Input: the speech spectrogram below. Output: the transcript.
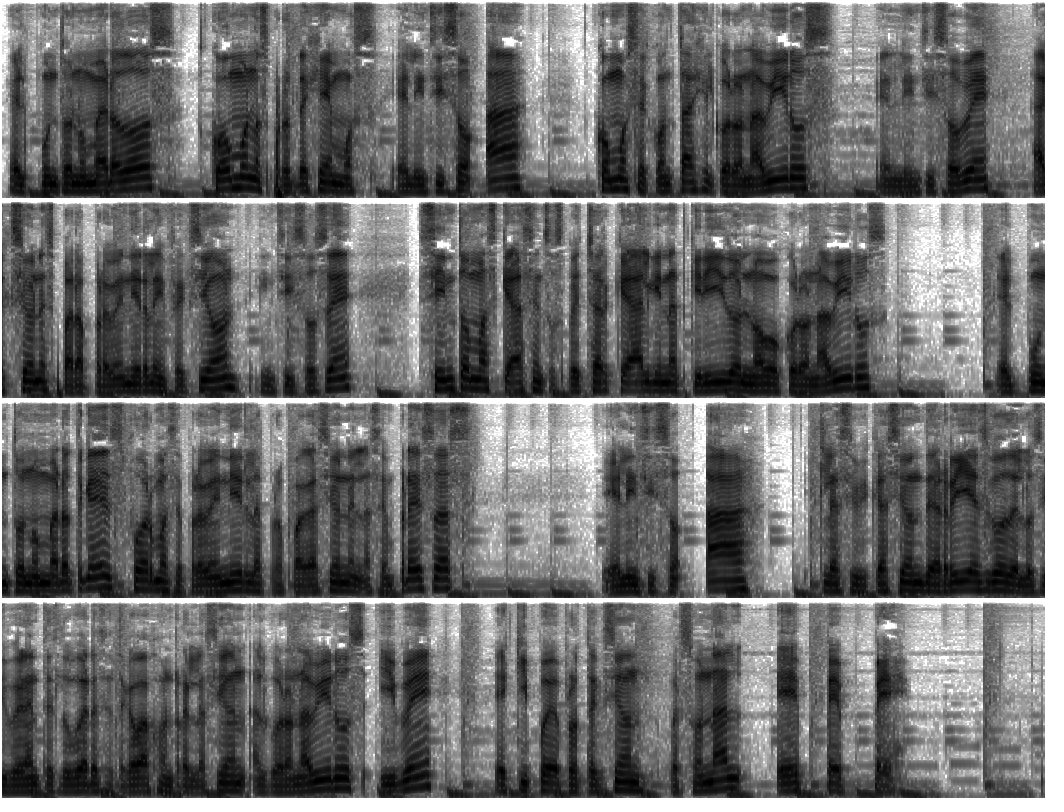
El punto número 2, ¿Cómo nos protegemos? El inciso A, ¿cómo se contagia el coronavirus? El inciso B, acciones para prevenir la infección. Inciso C, síntomas que hacen sospechar que alguien ha adquirido el nuevo coronavirus. El punto número 3, formas de prevenir la propagación en las empresas. El inciso A, clasificación de riesgo de los diferentes lugares de trabajo en relación al coronavirus. Y B, equipo de protección personal EPP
